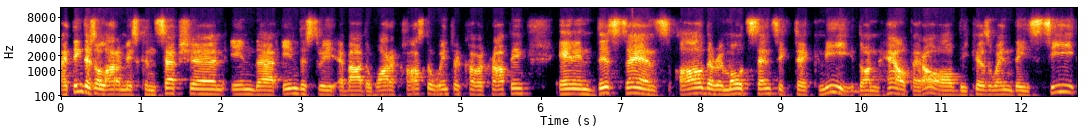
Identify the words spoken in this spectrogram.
I think there's a lot of misconception in the industry about the water cost of winter cover cropping. And in this sense, all the remote sensing technique don't help at all because when they see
